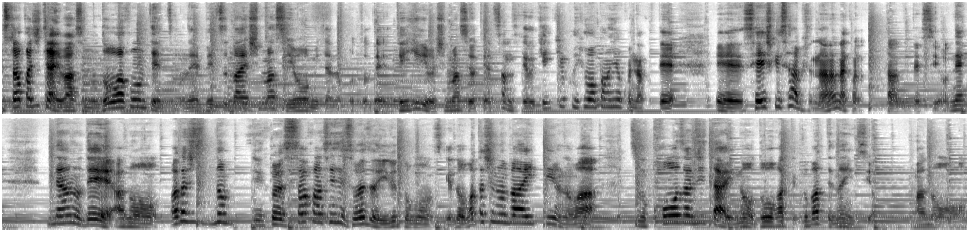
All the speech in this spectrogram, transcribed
ストアカ自体はその動画コンテンツもね、別売しますよ、みたいなことでできるようにしますよってやってたんですけど、結局評判良くなくて、えー、正式サービスにならなくなったんですよね。なので、あの、私の、これストアカの先生それぞれいると思うんですけど、私の場合っていうのは、その講座自体の動画って配ってないんですよ。あの、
